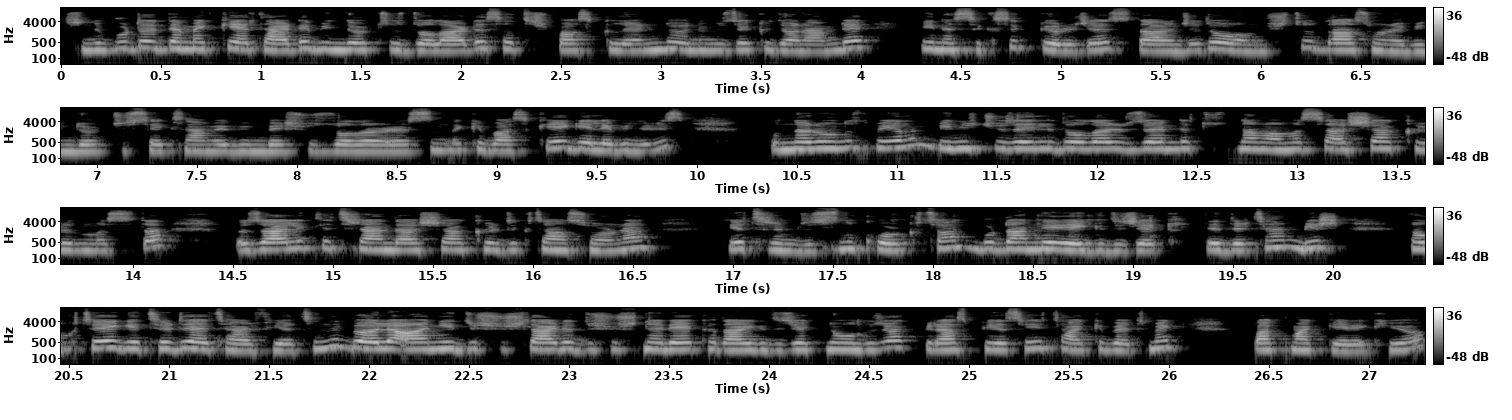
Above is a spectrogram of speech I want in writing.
Şimdi burada demek ki Ether'de 1400 dolarda satış baskılarını da önümüzdeki dönemde yine sık sık göreceğiz. Daha önce de olmuştu. Daha sonra 1480 ve 1500 dolar arasındaki baskıya gelebiliriz. Bunları unutmayalım. 1350 dolar üzerinde tutunamaması, aşağı kırılması da özellikle trendi aşağı kırdıktan sonra yatırımcısını korkutan, buradan nereye gidecek dedirten bir noktaya getirdi Ether fiyatını. Böyle ani düşüşlerde düşüş nereye kadar gidecek, ne olacak? Biraz piyasayı takip etmek, bakmak gerekiyor.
